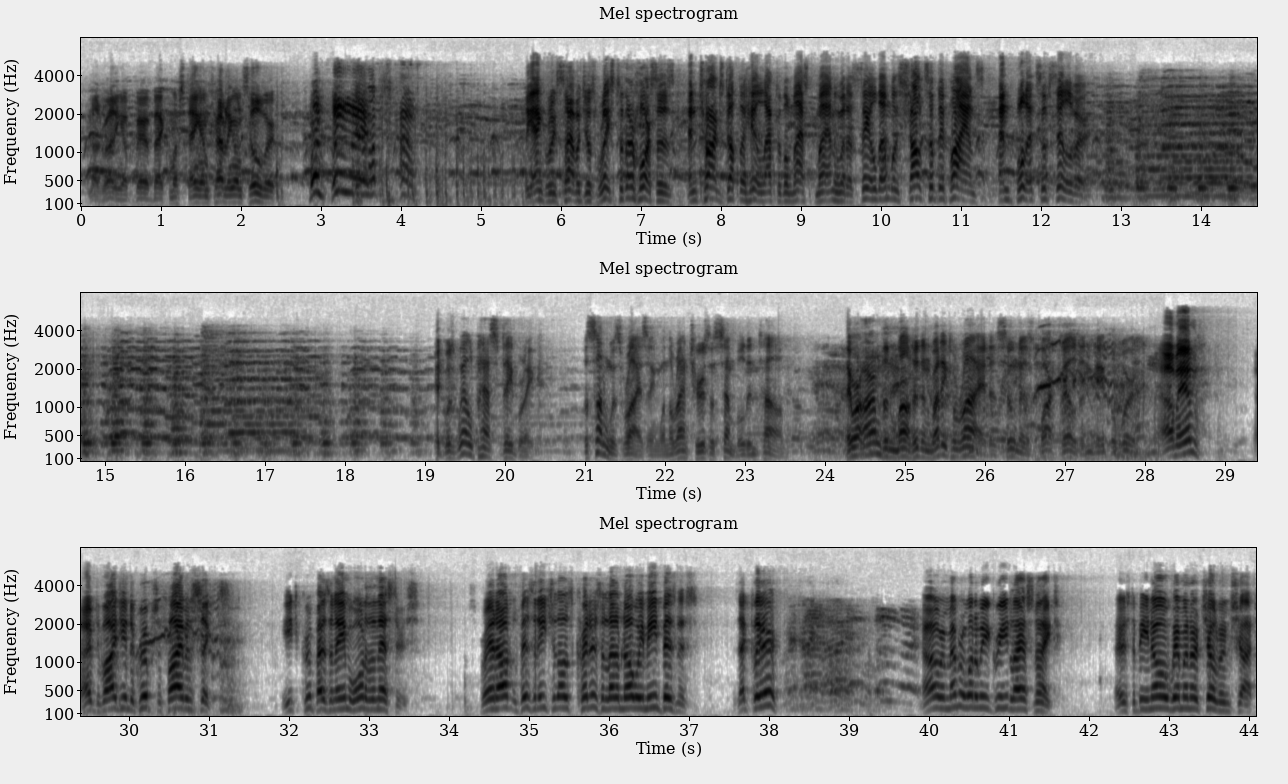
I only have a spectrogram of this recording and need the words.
I'm not riding a bareback Mustang. I'm traveling on silver. One Get 'em up, Scout. The angry savages raced to their horses and charged up the hill after the masked man who had assailed them with shouts of defiance and bullets of silver. It was well past daybreak. The sun was rising when the ranchers assembled in town. They were armed and mounted and ready to ride as soon as Bart Belden gave the word. Now, men, I've divided you into groups of five and six. Each group has the name of one of the nesters. Spread out and visit each of those critters and let them know we mean business. Is that clear? Now, remember what we agreed last night. There's to be no women or children shot.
